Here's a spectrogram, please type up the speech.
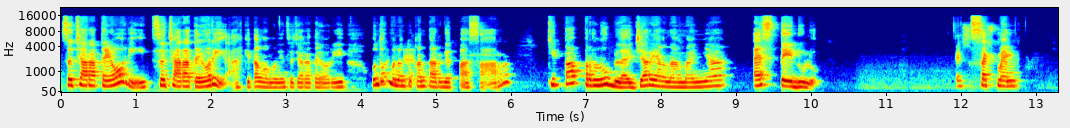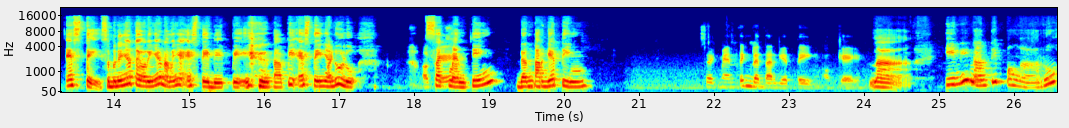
secara teori, secara teori ya, kita ngomongin secara teori, untuk menentukan target pasar, kita perlu belajar yang namanya ST dulu. Segment ST. Sebenarnya teorinya namanya STDP, tapi ST-nya dulu. Okay. Segmenting dan targeting. Segmenting dan targeting. Oke. Okay. Nah, ini nanti pengaruh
